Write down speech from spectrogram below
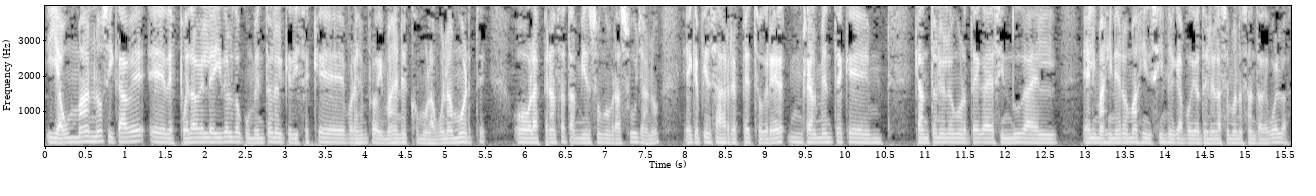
Y aún más, ¿no? Si cabe, eh, después de haber leído el documento en el que dices que, por ejemplo, imágenes como La Buena Muerte o La Esperanza también son obra suya, ¿no? Eh, ¿Qué piensas al respecto? ¿Crees realmente que, que Antonio León Ortega es sin duda el, el imaginero más insigne que ha podido tener la Semana Santa de Huelva?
